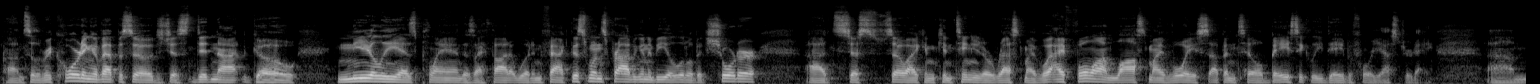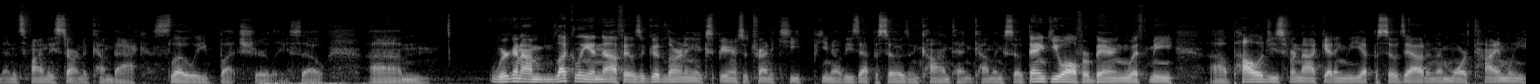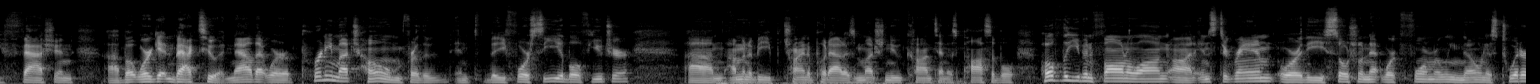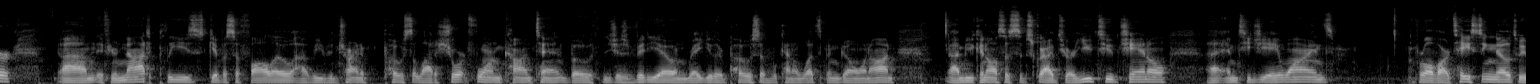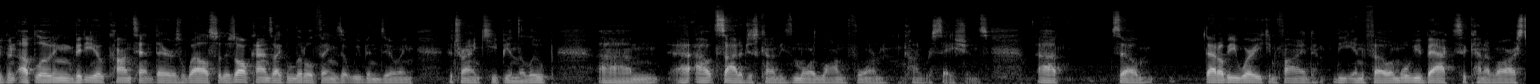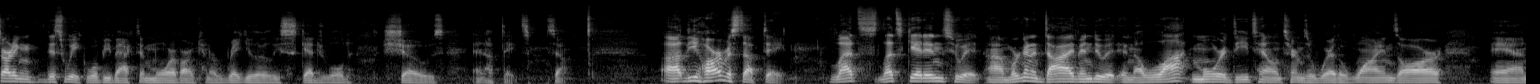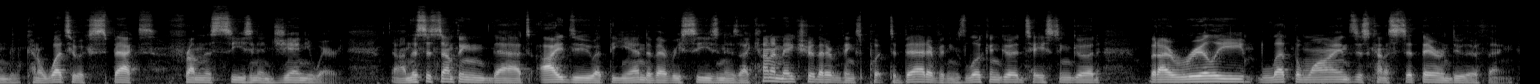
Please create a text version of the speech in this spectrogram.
Um, so the recording of episodes just did not go nearly as planned as I thought it would. In fact, this one's probably going to be a little bit shorter. Uh, it's just so I can continue to rest my voice. I full on lost my voice up until basically day before yesterday. Um, and it's finally starting to come back slowly but surely. So, um, we're gonna i'm luckily enough it was a good learning experience of trying to keep you know these episodes and content coming. So thank you all for bearing with me. Uh, apologies for not getting the episodes out in a more timely fashion. Uh, but we're getting back to it. Now that we're pretty much home for the the foreseeable future um, I'm going to be trying to put out as much new content as possible. Hopefully, you've been following along on Instagram or the social network formerly known as Twitter. Um, if you're not, please give us a follow. Uh, we've been trying to post a lot of short form content, both just video and regular posts of kind of what's been going on. Um, you can also subscribe to our YouTube channel, uh, MTGA Wines. For all of our tasting notes, we've been uploading video content there as well. So there's all kinds of like little things that we've been doing to try and keep you in the loop um, outside of just kind of these more long form conversations. Uh, so that'll be where you can find the info. And we'll be back to kind of our, starting this week, we'll be back to more of our kind of regularly scheduled shows and updates. So, uh, the harvest update. Let's let's get into it. Um, we're going to dive into it in a lot more detail in terms of where the wines are and kind of what to expect from this season in January. Um, this is something that I do at the end of every season is I kind of make sure that everything's put to bed, everything's looking good, tasting good but I really let the wines just kind of sit there and do their thing.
